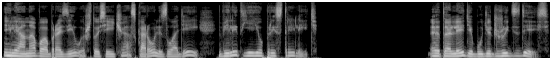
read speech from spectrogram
Или она вообразила, что сейчас король-злодей велит ее пристрелить. «Эта леди будет жить здесь»,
